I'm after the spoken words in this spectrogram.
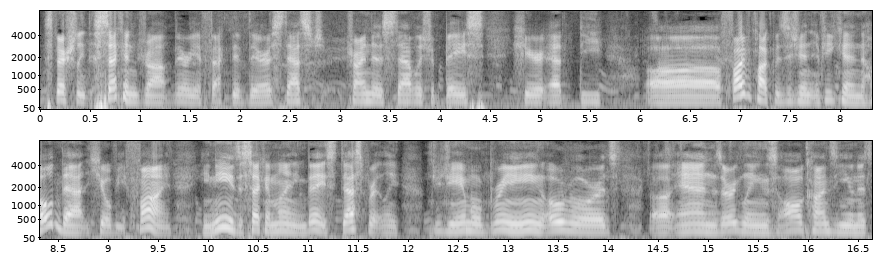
especially the second drop, very effective there. Stats trying to establish a base here at the uh, 5 o'clock position, if he can hold that, he'll be fine. He needs a second mining base desperately. ggaemo bringing Overlords uh, and Zerglings, all kinds of units.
